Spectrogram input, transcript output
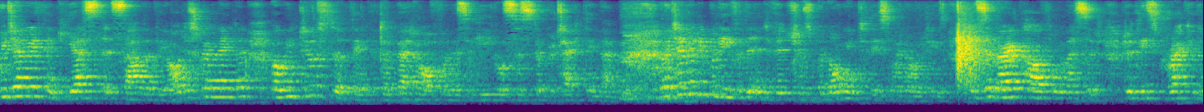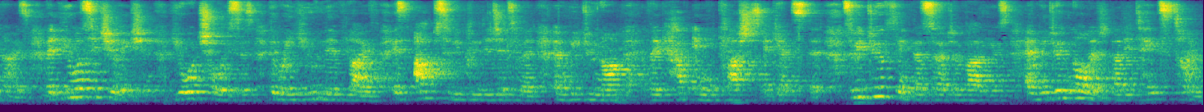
we generally think, yes, it's sad that they are discriminated, but we do still think that they're better off when there's a legal system protecting them. We generally believe that the individuals belonging to these minorities, it's a very powerful message to at least recognize that your situation, your choices, the way you live life is absolutely legitimate and we do not like have any clashes against it. So we do think there's certain values and we do acknowledge that it takes time,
